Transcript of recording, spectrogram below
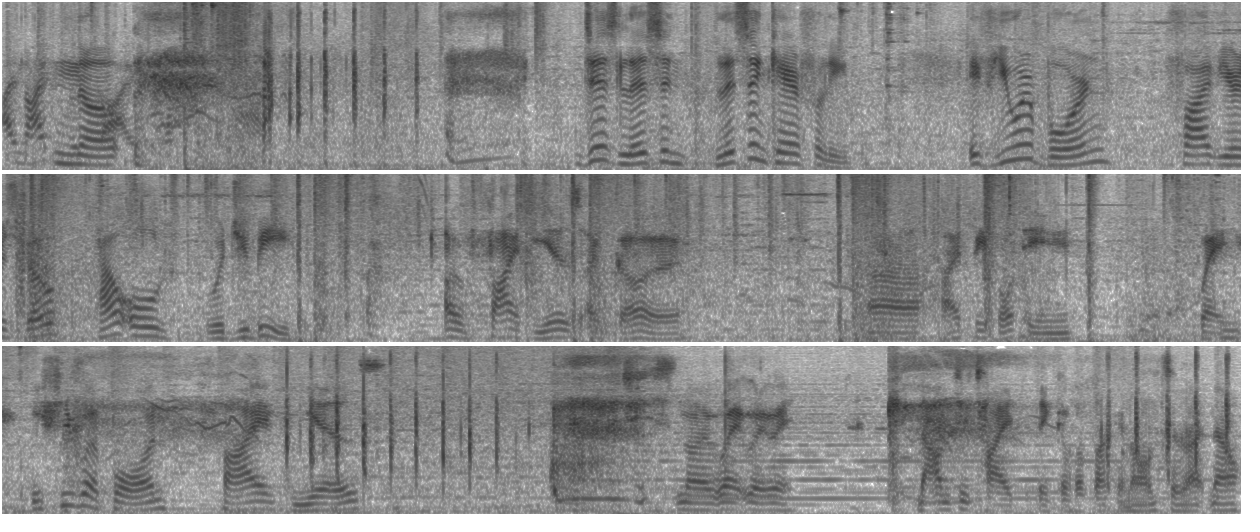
I knifed No. this guy. Just listen, listen carefully. If you were born five years ago, how old would you be? Oh, five years ago. Uh, I'd be 14. Wait, if you were born five years. Jeez, no, wait, wait, wait. No, I'm too tired to think of a fucking answer right now.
